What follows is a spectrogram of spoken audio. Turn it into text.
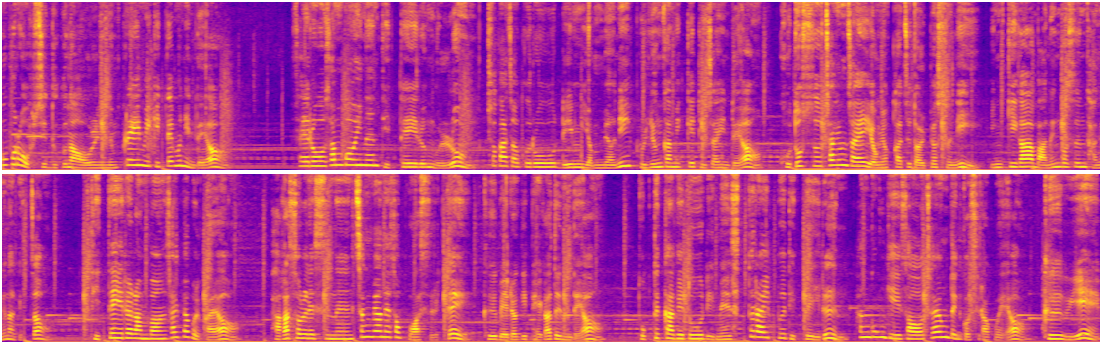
호불호 없이 누구나 어울리는 프레임이기 때문인데요. 새로 선보이는 디테일은 물론 추가적으로 림 옆면이 볼륨감 있게 디자인되어 고도수 착용자의 영역까지 넓혔으니 인기가 많은 것은 당연하겠죠. 디테일을 한번 살펴볼까요? 바가솔레스는 측면에서 보았을 때 그 매력이 배가 되는데요. 독특하게도 림의 스트라이프 디테일은 항공기에서 차용된 것이라고 해요. 그 위에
